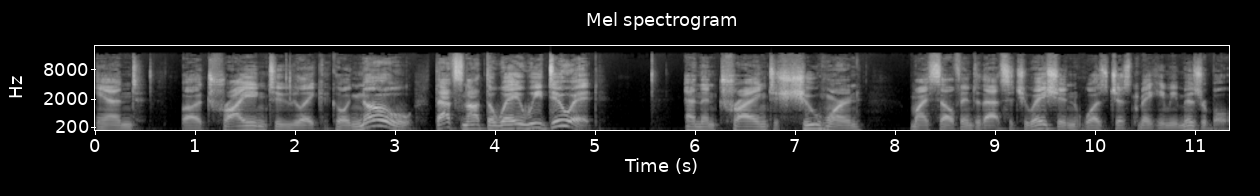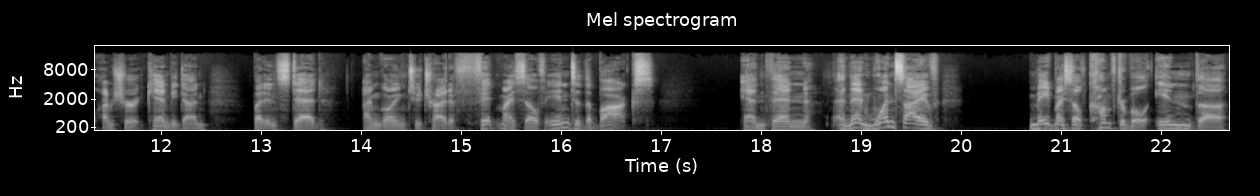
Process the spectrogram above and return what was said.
and uh, trying to like going, no, that's not the way we do it. And then trying to shoehorn myself into that situation was just making me miserable. I'm sure it can be done, but instead, I'm going to try to fit myself into the box. And then, and then once I've made myself comfortable in the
